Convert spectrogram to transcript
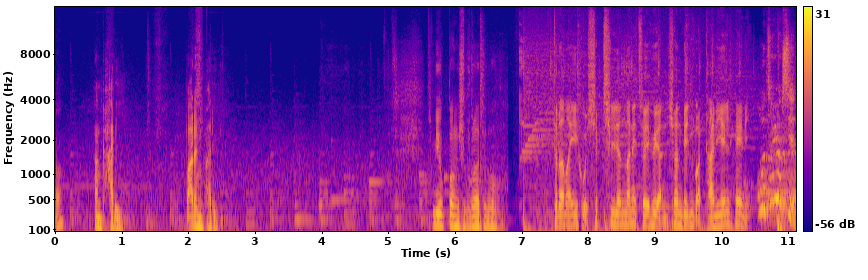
어? 난 파리. 빠른 파리. 미국 방식으로 하디 뭐. 드라마 이후 17년 만에 재회한 현빈과 다니엘 해니. 어, 철령 씨,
